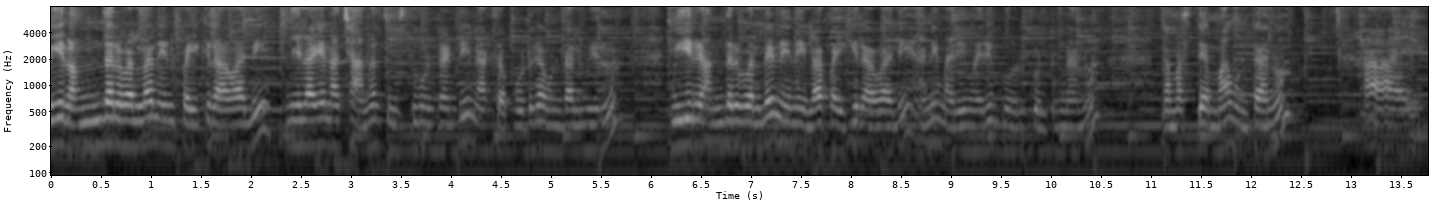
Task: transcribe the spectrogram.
మీరందరి వల్ల నేను పైకి రావాలి. ఇలాగే నా ఛానల్ చూస్తూ ఉండండి. నాకు సపోర్ట్గా ఉండాలి మీరు. మీరు అందరి వల్లే నేను ఇలా పైకి రావాలి అని మరీ మరీ కోరుకుంటున్నాను. నమస్తే అమ్మ ఉంటాను. హాయ్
